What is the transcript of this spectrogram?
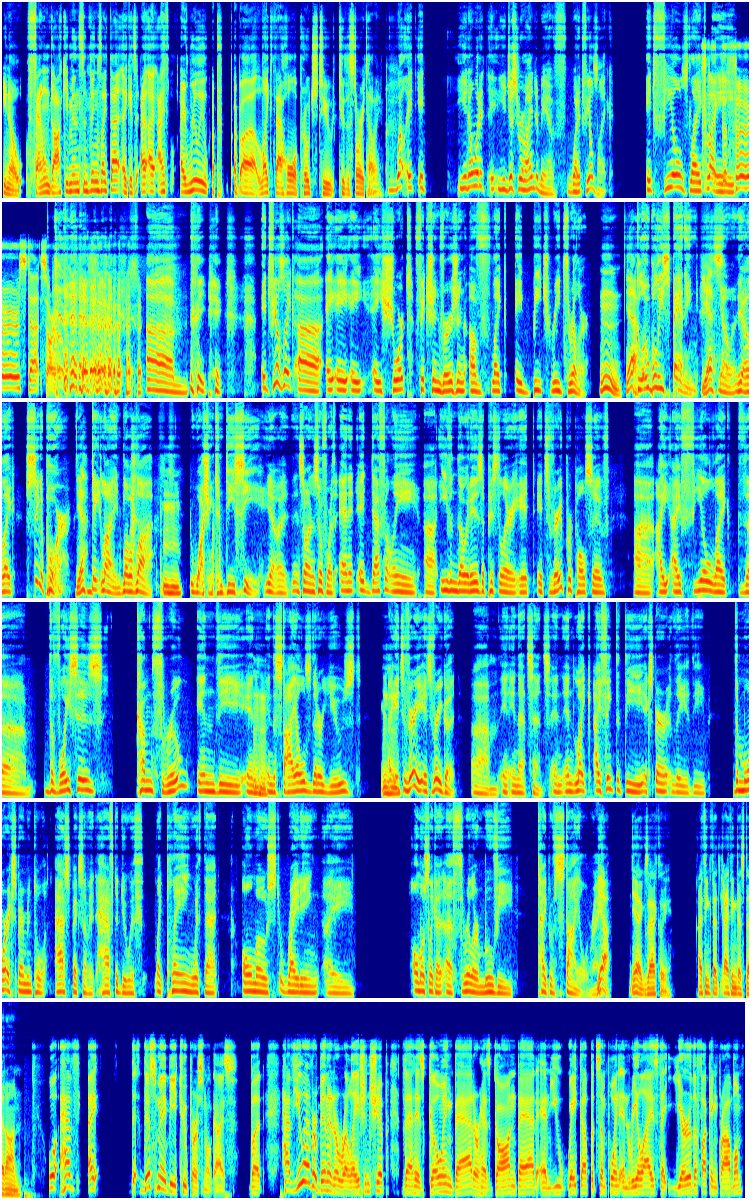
you know, found documents and things like that. Like it's, I, I, I- I really uh, like that whole approach to, to the storytelling. Well, it it you know what it, it- you just reminded me of what it feels like. It feels like It's like a, the first time. Sorry. um it feels like uh, a, a a a short fiction version of like a beach read thriller, Mm, yeah. globally spanning. Yes. You know, you know, like Singapore, Yeah. Dateline, blah blah blah. hmm Washington D.C., you know, and so on and so forth. And it it definitely, uh, even though it is epistolary, it it's very propulsive. Uh, I I feel like the the voices come through in the in Mhm. in the styles that are used. Uh, Mhm. it's very it's very good um, in in that sense. And and like I think that the experiment the the the more experimental aspects of it have to do with like playing with that almost writing a almost like a, a thriller movie type of style right Yeah. Yeah, exactly. I think that I think that's dead on. Well, have I? Th- this may be too personal, guys. But have you ever been in a relationship that is going bad or has gone bad, and you wake up at some point and realize that you're the fucking problem?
